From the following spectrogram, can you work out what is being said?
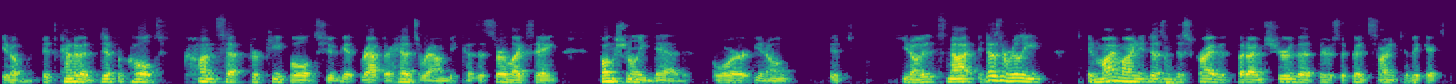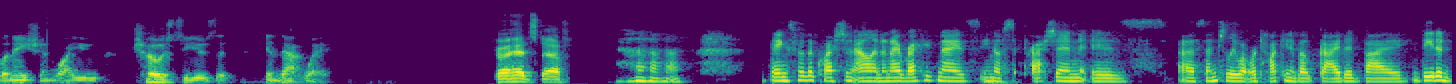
you know, it's kind of a difficult concept for people to get wrap their heads around because it's sort of like saying functionally dead or, you know, it's, you know, it's not, it doesn't really, in my mind, it doesn't describe it, but I'm sure that there's a good scientific explanation why you chose to use it in that way. Go ahead, Steph. Thanks for the question, Alan. And I recognize, you know, suppression is essentially what we're talking about, guided by data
